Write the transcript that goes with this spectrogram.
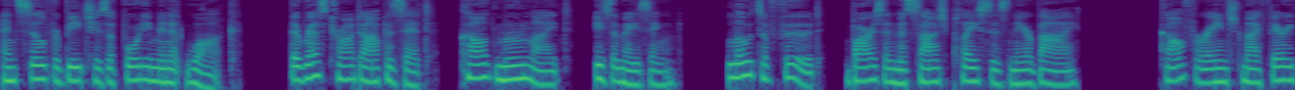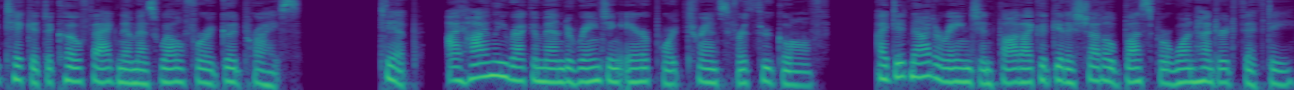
and Silver Beach is a 40 minute walk. The restaurant opposite, called Moonlight, is amazing. Loads of food, bars, and massage places nearby. Golf arranged my ferry ticket to Phangan as well for a good price. Tip I highly recommend arranging airport transfer through Golf. I did not arrange and thought I could get a shuttle bus for 150.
